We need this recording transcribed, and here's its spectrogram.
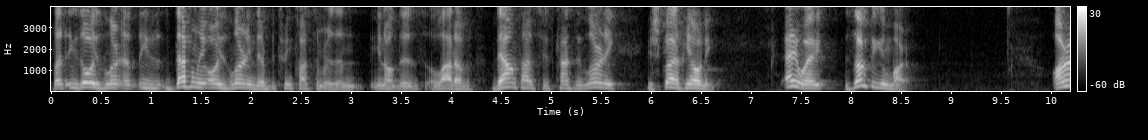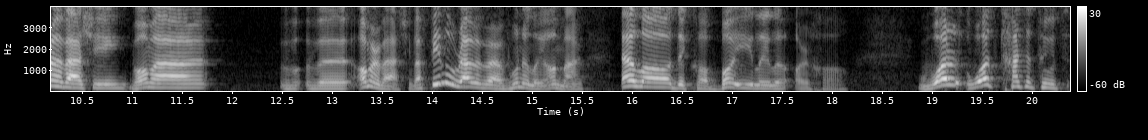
But he's always learn. He's definitely always learning there between customers, and you know there's a lot of downtime, so he's constantly learning. Yishkoyach Yoni. Anyway, Zakti Gemara. Omer Avashi, Vomar Vashi, Vafilu Rabbi Ela Leila Orcha. What what constitutes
